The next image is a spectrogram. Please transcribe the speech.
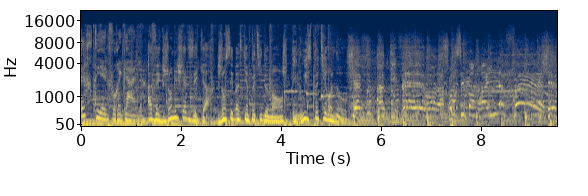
RTL vous régale. Avec Jean-Michel Zeka, Jean-Sébastien Petit-Demange et Louise Petit-Renaud. Chef, un petit verre, soif. C'est pas vrai, il l'a fait Chef,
